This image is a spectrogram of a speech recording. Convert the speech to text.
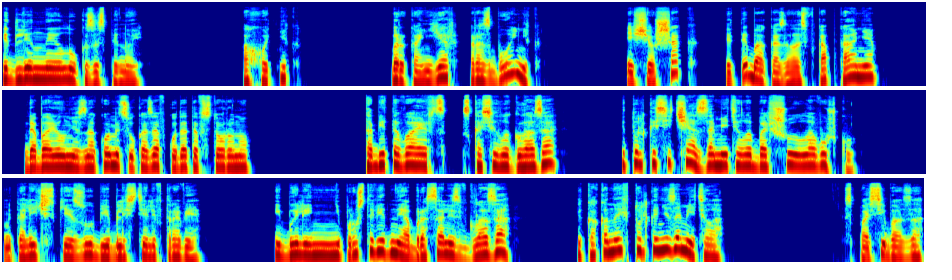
и длинный лук за спиной. Охотник? Браконьер? Разбойник? Еще шаг, и ты бы оказалась в капкане, добавил незнакомец, указав куда-то в сторону. Табита Вайерс скосила глаза и только сейчас заметила большую ловушку. Металлические зубья блестели в траве. И были не просто видны, а бросались в глаза. И как она их только не заметила. «Спасибо за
